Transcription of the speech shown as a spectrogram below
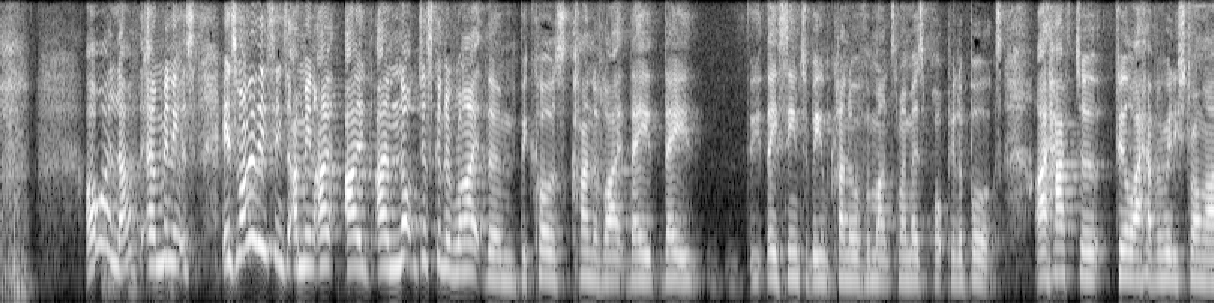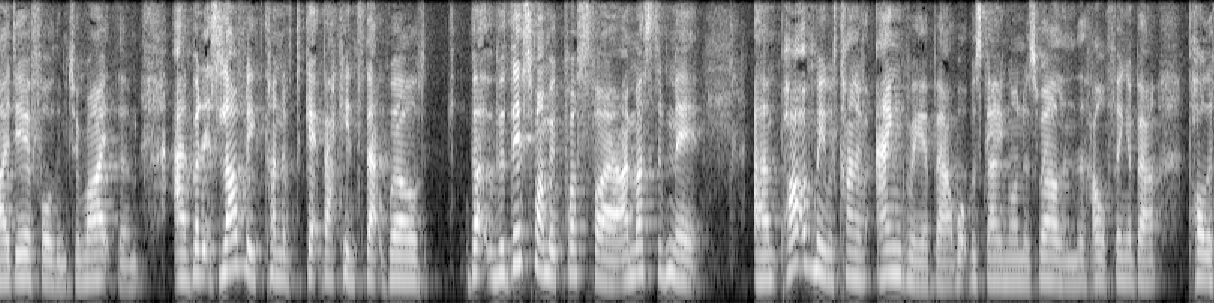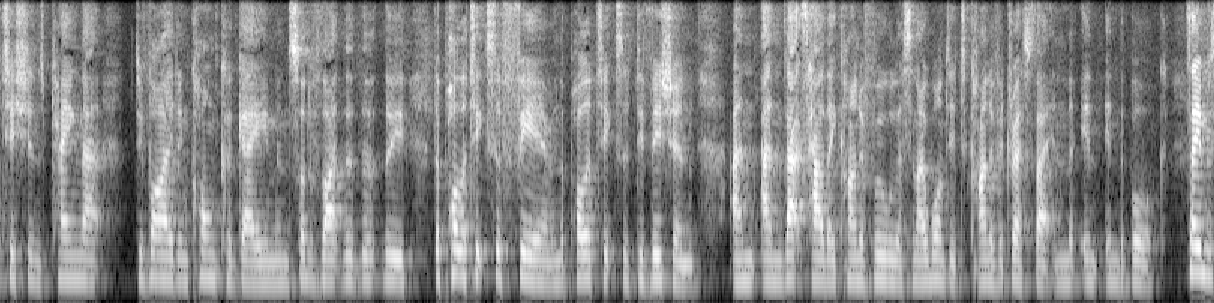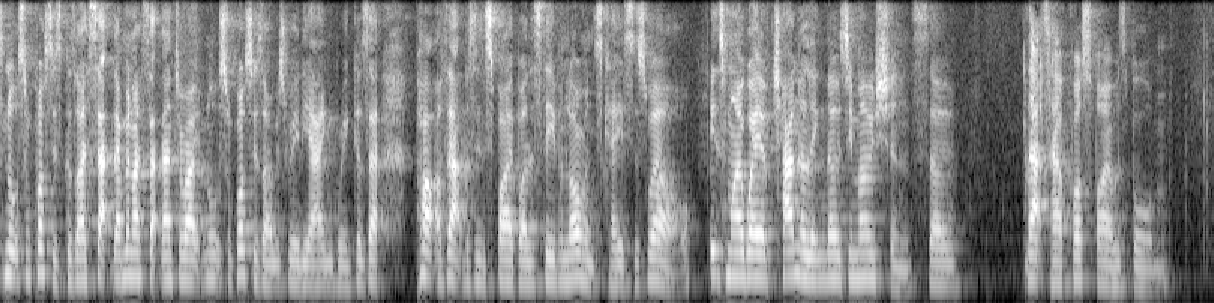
Oh, I love. I mean, it was. It's one of these things. I mean, I, I I'm not just going to write them because kind of like they they they seem to be kind of amongst my most popular books. I have to feel I have a really strong idea for them to write them, and but it's lovely to kind of to get back into that world. But with this one with Crossfire, I must admit. Um, part of me was kind of angry about what was going on as well, and the whole thing about politicians playing that divide and conquer game and sort of like the, the, the, the, politics of fear and the politics of division and, and that's how they kind of rule us and I wanted to kind of address that in the, in, in the book. Same as Noughts and Crosses because I sat down when I sat down to write Noughts and Crosses I was really angry because part of that was inspired by the Stephen Lawrence case as well. It's my way of channeling those emotions so that's how Crossfire was born.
